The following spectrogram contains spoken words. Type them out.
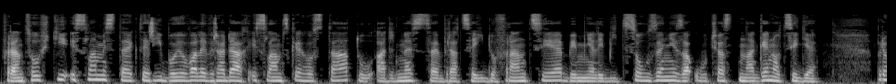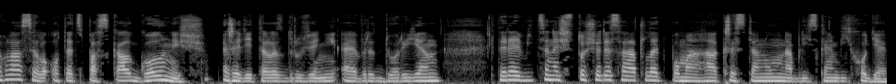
Francouzští islamisté, kteří bojovali v řadách islámského státu a dnes se vracejí do Francie, by měli být souzeni za účast na genocidě, prohlásil otec Pascal Golniš, ředitel združení Evre Dorien, které více než 160 let pomáhá křesťanům na Blízkém východě.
